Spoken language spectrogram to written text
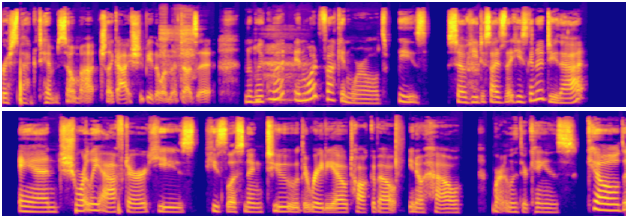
respect him so much. Like I should be the one that does it. And I'm like, "What? In what fucking world? Please." So he decides that he's going to do that. And shortly after he's he's listening to the radio talk about, you know, how Martin Luther King is killed,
